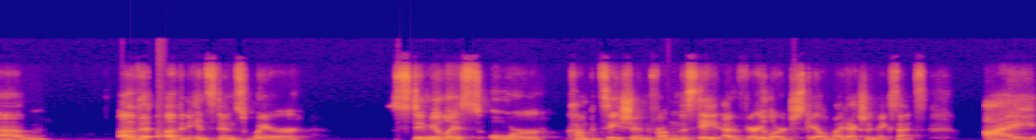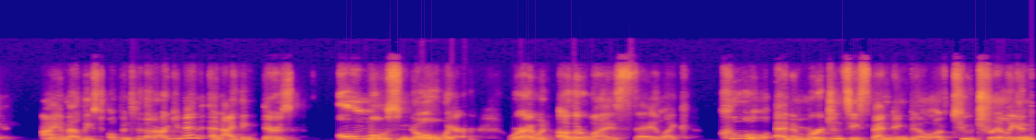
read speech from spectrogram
um, of of an instance where stimulus or compensation from the state at a very large scale might actually make sense? I I am at least open to that argument, and I think there's almost nowhere where I would otherwise say like cool, an emergency spending bill of $2 trillion.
